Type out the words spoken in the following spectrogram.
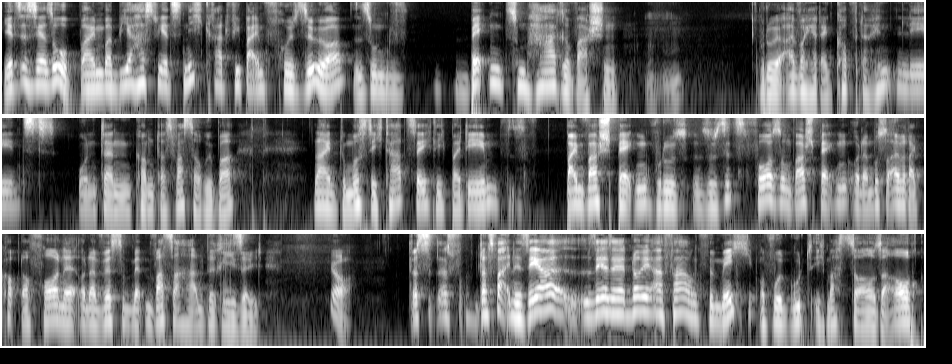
Jetzt ist es ja so, beim Barbier hast du jetzt nicht gerade wie beim Friseur so ein Becken zum Haare waschen. Mhm. Wo du einfach ja deinen Kopf nach hinten lehnst und dann kommt das Wasser rüber. Nein, du musst dich tatsächlich bei dem beim Waschbecken, wo du so sitzt vor so einem Waschbecken und dann musst du einfach deinen Kopf nach vorne und dann wirst du mit dem Wasserhahn berieselt. Ja. Das, das, das war eine sehr, sehr, sehr neue Erfahrung für mich. Obwohl, gut, ich mache es zu Hause auch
